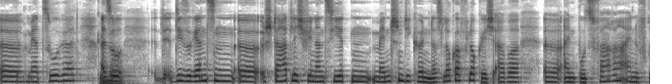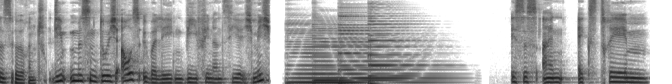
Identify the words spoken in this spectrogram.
ja. äh, mehr zuhört. Genau. Also diese ganzen äh, staatlich finanzierten Menschen, die können das locker flockig, aber äh, ein Busfahrer, eine Friseurin, die müssen durchaus überlegen, wie finanziere ich mich. Ist es ein extrem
